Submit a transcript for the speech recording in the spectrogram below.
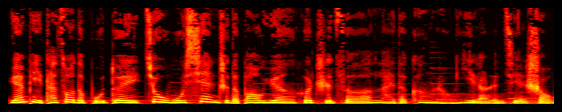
远比他做的不对就无限制的抱怨和指责来得更容易让人接受。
